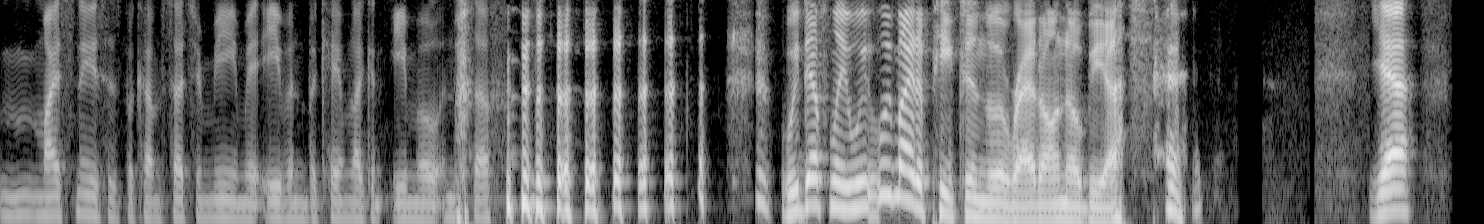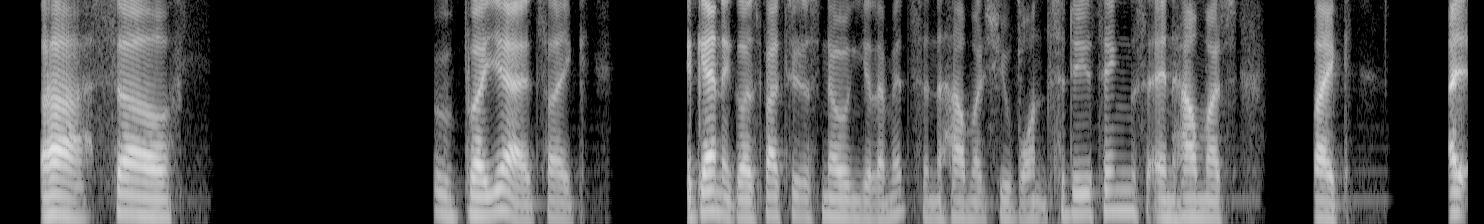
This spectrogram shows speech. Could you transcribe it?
my sneeze has become such a meme. It even became like an emote and stuff. we definitely we, we might have peeked into the red on OBS. yeah. Uh so but yeah, it's like again, it goes back to just knowing your limits and how much you want to do things and how much, like, I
